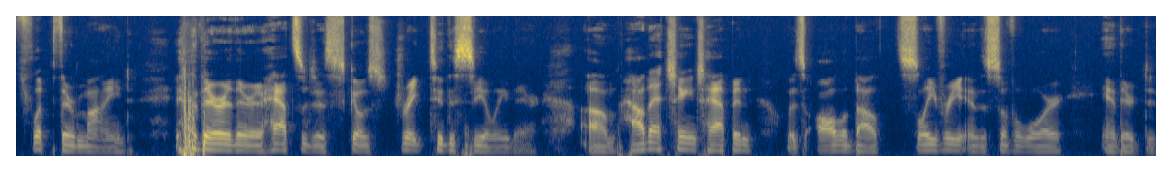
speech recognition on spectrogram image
flip their mind. their their hats will just go straight to the ceiling there. Um, how that change happened was all about slavery and the Civil War and their de-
